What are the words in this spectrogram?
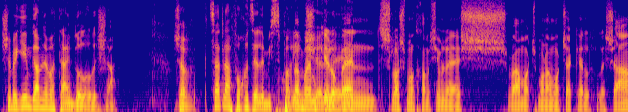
שמגיעים גם ל-200 דולר לשעה. עכשיו, קצת להפוך את זה אנחנו למספרים מדברים של... כאילו אה, בין 350 ל-700-800 שקל לשעה,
